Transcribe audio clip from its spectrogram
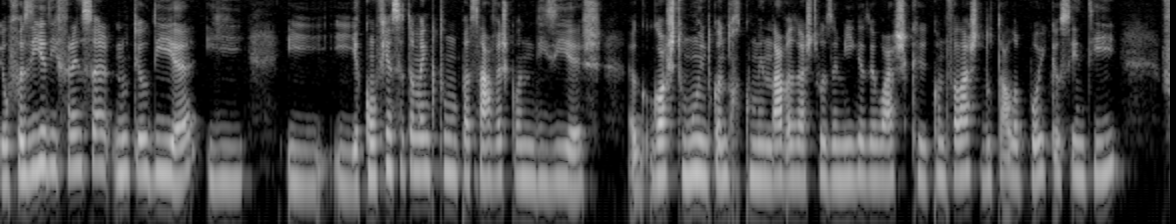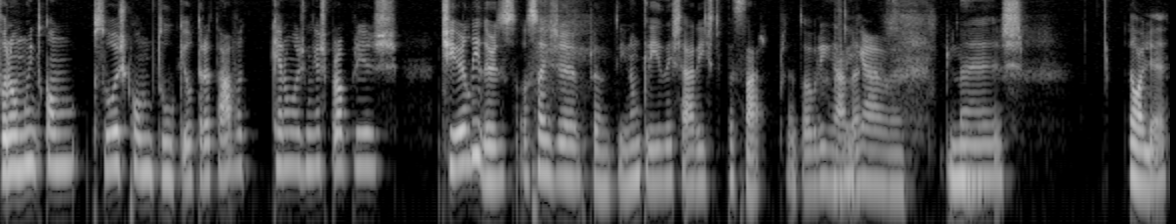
eu fazia diferença no teu dia e, e, e, a confiança também que tu me passavas quando dizias gosto muito, quando recomendavas às tuas amigas, eu acho que quando falaste do tal apoio que eu senti, foram muito como pessoas como tu que eu tratava, que eram as minhas próprias cheerleaders, ou seja, pronto, e não queria deixar isto passar, portanto, obrigada. Obrigada. Mas, olha,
